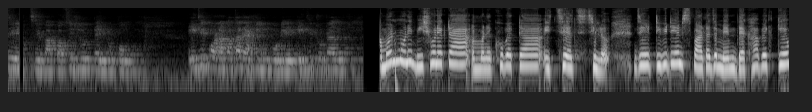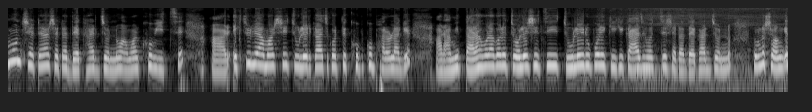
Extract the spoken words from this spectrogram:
যে হচ্ছে বা প্রসিডিওরটা এরকম, এই যে কলা পাতা র্যাপিং করে, এই যে টোটাল আমার মনে ভীষণ একটা মানে খুব একটা ইচ্ছে ছিল যে টিভি টেন স্পাটা যে ম্যাম দেখাবে, কেমন সেটা সেটা দেখার জন্য আমার খুব ইচ্ছে। আর অ্যাকচুয়ালি আমার সেই চুলের কাজ করতে খুব খুব ভালো লাগে। আর আমি তাড়াহুড়া করে চলে এসেছি, চুলের উপরে কি কি কাজ হচ্ছে সেটা দেখার জন্য। তোমরা সঙ্গে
